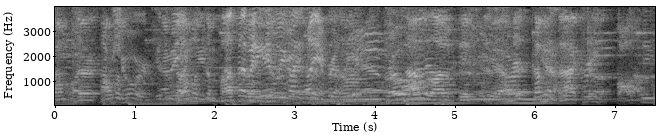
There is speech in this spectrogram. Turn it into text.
almost, they're I'm almost, sure. I it's mean, almost not impossible. that many people even play it, really. Not a lot of people. Yeah. It's coming Yeah. back though. Faulty.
